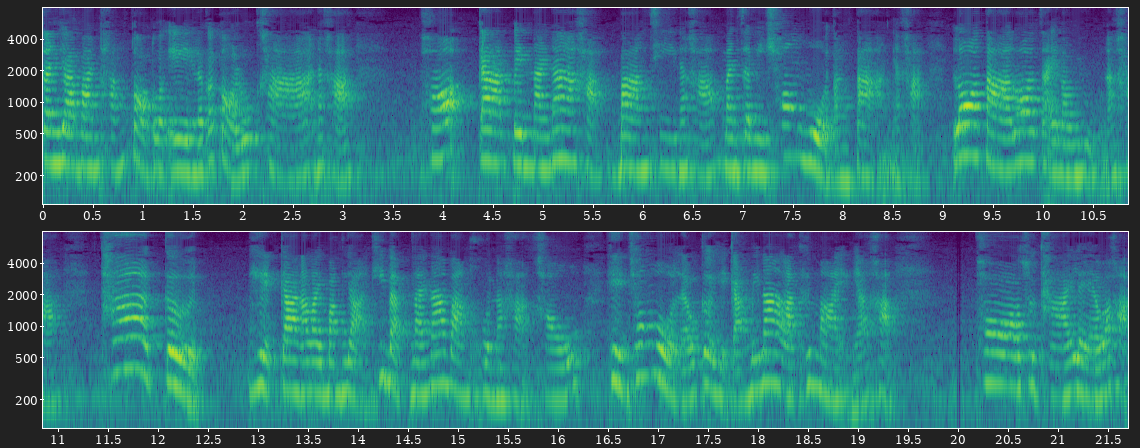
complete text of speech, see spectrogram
จรรยาบรรณทั้งต่อตัวเองแล้วก็ต่อลูกค้านะคะ เพราะการเป็นนายหน้าค่ะ บางทีนะคะ มันจะมีช่องโหว่ต่างๆเนี่ยค่ะล่อตาล่อใจเราอยู่นะคะ ถ้าเกิด เหตุการณ์อะไรบางอย่างที่แบบนายหน้าบางคนนะคะเขาเห็นช่องโหว่แล้วเกิดเหตุการณ์ไม่น่ารักขึ้นมาอย่างเงี้ยค่ะ พอสุดท้ายแล้วอะค่ะ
